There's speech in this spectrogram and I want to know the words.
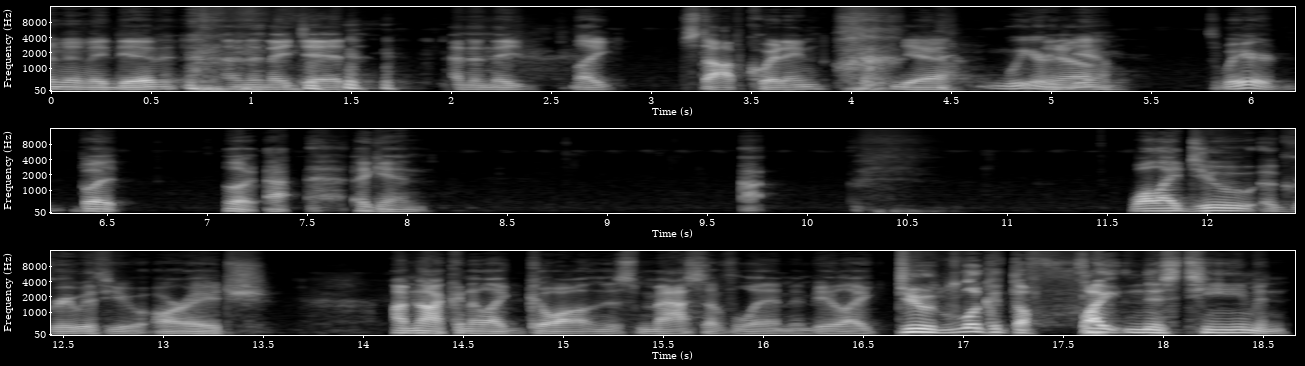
and then they did, and then they did, and then they like stopped quitting. Yeah, weird. You know? Yeah, it's weird. But look, I, again, while I do agree with you, RH, I'm not gonna like go out on this massive limb and be like, dude, look at the fight in this team and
